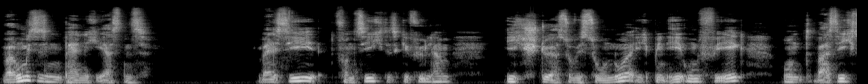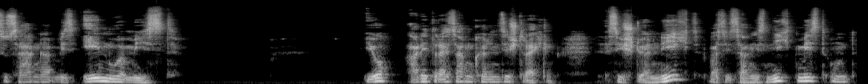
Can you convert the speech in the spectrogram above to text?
Warum ist es Ihnen peinlich? Erstens, weil Sie von sich das Gefühl haben, ich störe sowieso nur, ich bin eh unfähig und was ich zu sagen habe, ist eh nur Mist. Jo, alle drei Sachen können Sie streichen. Sie stören nicht, was Sie sagen ist nicht Mist und,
